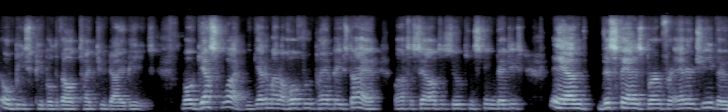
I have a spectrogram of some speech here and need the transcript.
obese people develop type 2 diabetes. Well, guess what? You get them on a whole food plant based diet, lots of salads and soups and steamed veggies. And this fat is burned for energy. The,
